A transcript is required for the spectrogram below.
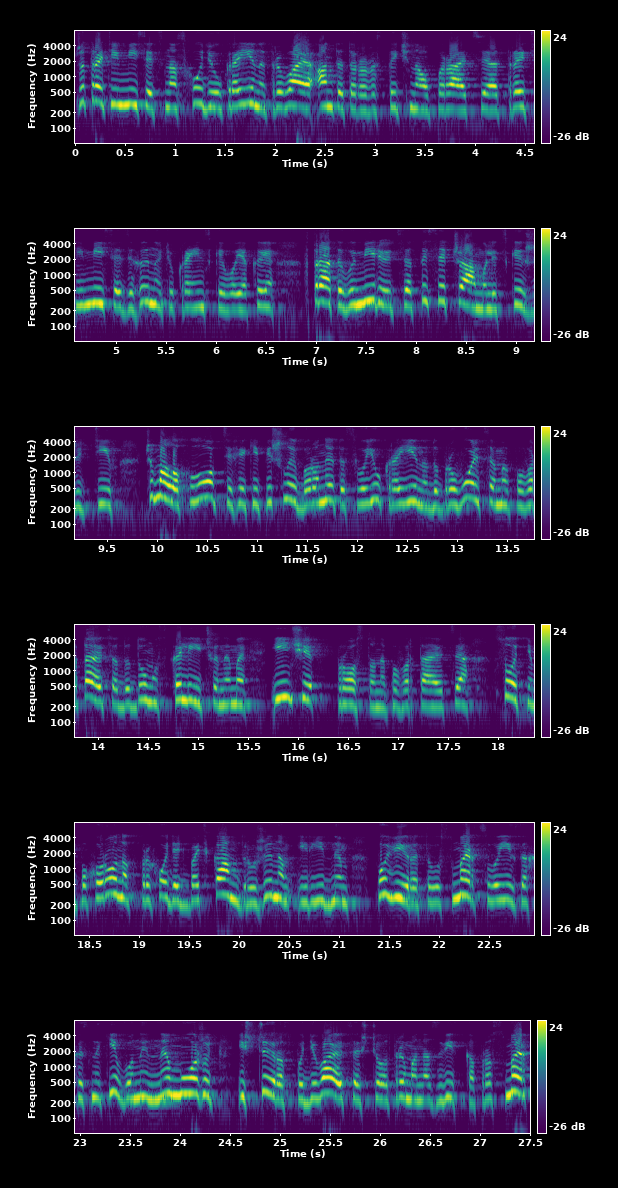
Вже третій місяць на сході України триває антитерористична операція. Третій місяць гинуть українські вояки. Втрати вимірюються тисячами людських життів. Чимало хлопців, які пішли боронити свою країну добровольцями, повертаються додому скаліченими. Інші просто не повертаються. Сотні похоронок приходять батькам, дружинам і рідним. Повірити у смерть своїх захисників вони не можуть і щиро сподіваються, що отримана звістка про смерть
